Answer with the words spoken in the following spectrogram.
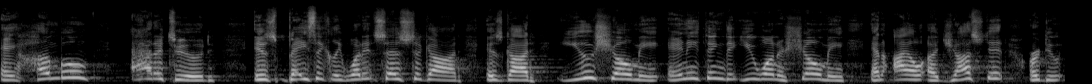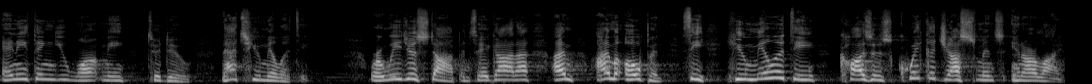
A humble attitude is basically what it says to God is God, you show me anything that you want to show me, and I'll adjust it or do anything you want me to do. That's humility where we just stop and say, God, I, I'm, I'm open. See, humility causes quick adjustments in our life.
